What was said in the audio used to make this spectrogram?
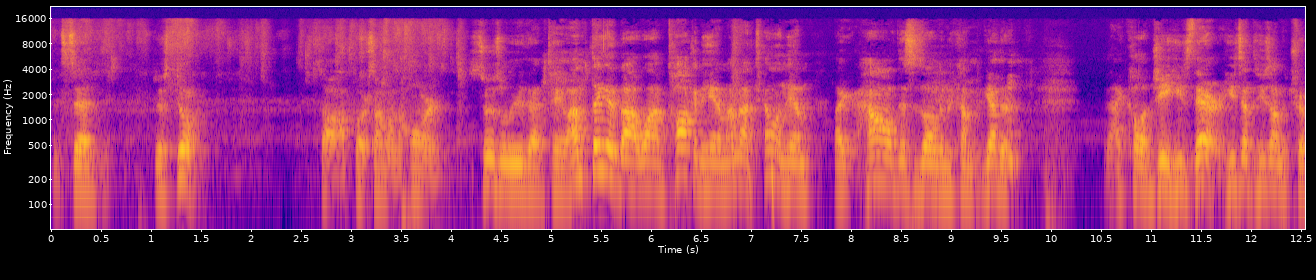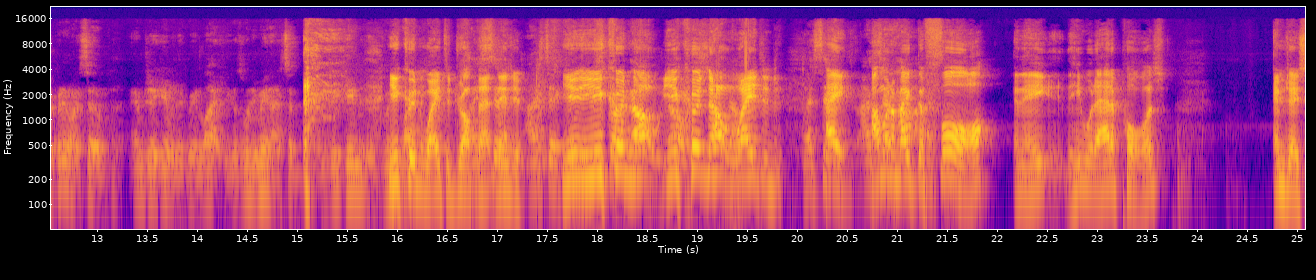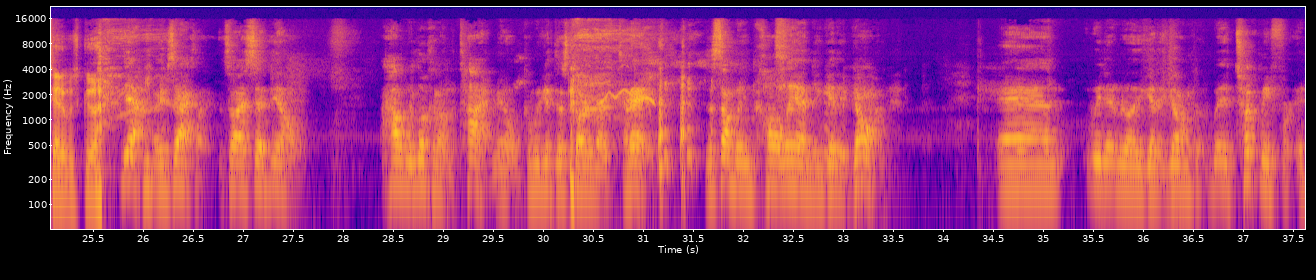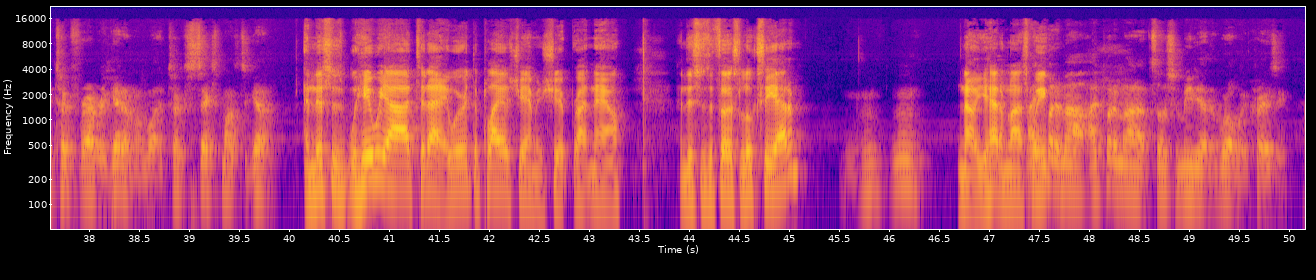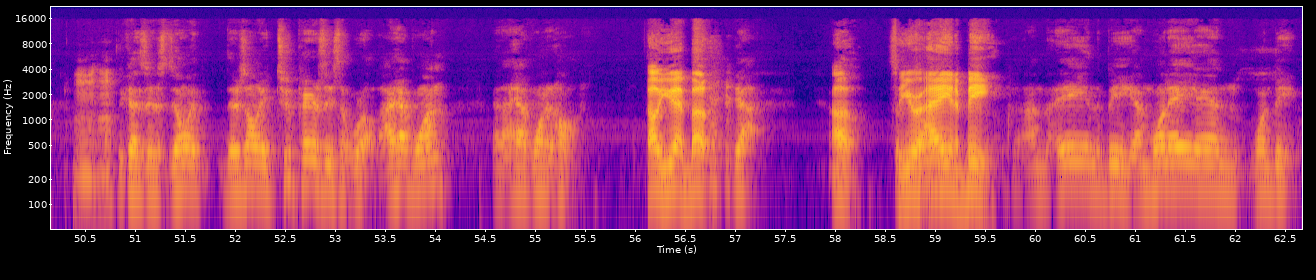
and said, just do it. So of course I'm on the horn. As soon as we leave that table, I'm thinking about while I'm talking to him. I'm not telling him like how this is all going to come together. And I called G. He's there. He's at. He's on the trip anyway. I said, MJ gave me the green light. He goes, What do you mean? I said, MJ gave me the green You light. couldn't wait to drop I that, said- did you? I said, you "Can you you could not. no, you no, could not up." wait to. I said- hey, I I'm going to make the I said- four, and he he would have had a pause. MJ said it was good. Yeah, exactly. So I said, you know, how are we looking on the time? You know, can we get this started like today? Is this something we can call in and get it going? And we didn't really get it going. It took me for it took forever to get them. It took six months to get them. And this is well, here we are today. We're at the Players Championship right now, and this is the first look see at him. No, you had him last Mm-hmm. I week. put them out. I put them out on social media, and the world went crazy Mm-hmm. because there's the only there's only two pairs of these in the world. I have one, and I have one at home. oh, you have both. Yeah, Oh, so So you're there's an A and a B. I'm the A and the B. I'm one A and one B.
